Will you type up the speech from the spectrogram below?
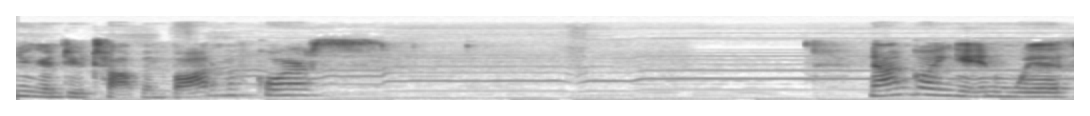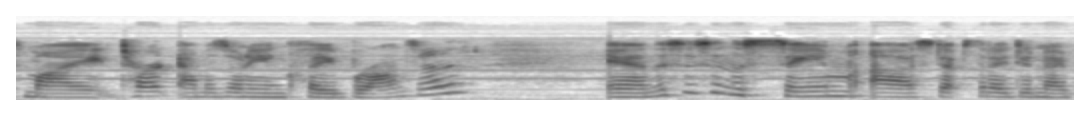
You're going to do top and bottom, of course. Now I'm going in with my Tarte Amazonian Clay Bronzer. And this is in the same uh, steps that I did in my,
